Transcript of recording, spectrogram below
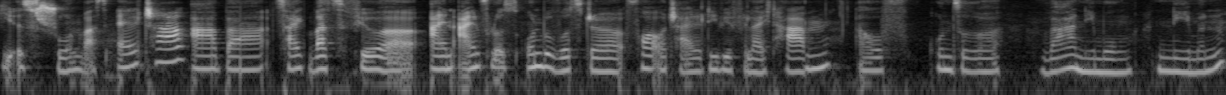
die ist schon was älter, aber zeigt, was für einen Einfluss unbewusste Vorurteile, die wir vielleicht haben, auf unsere Wahrnehmung nehmen.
